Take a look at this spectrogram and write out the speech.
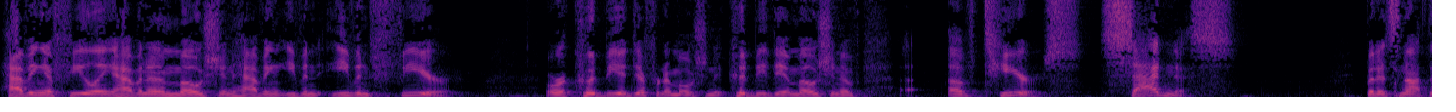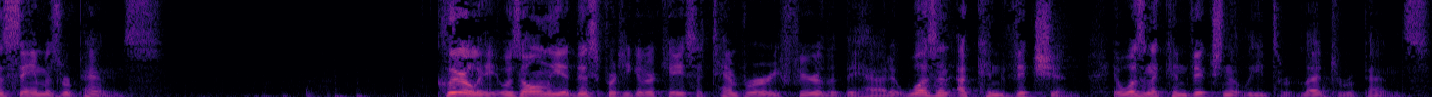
Having a feeling, having an emotion, having even, even fear, or it could be a different emotion. It could be the emotion of, of tears, sadness, but it's not the same as repentance. Clearly, it was only at this particular case a temporary fear that they had. It wasn't a conviction. It wasn't a conviction that lead to, led to repentance.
